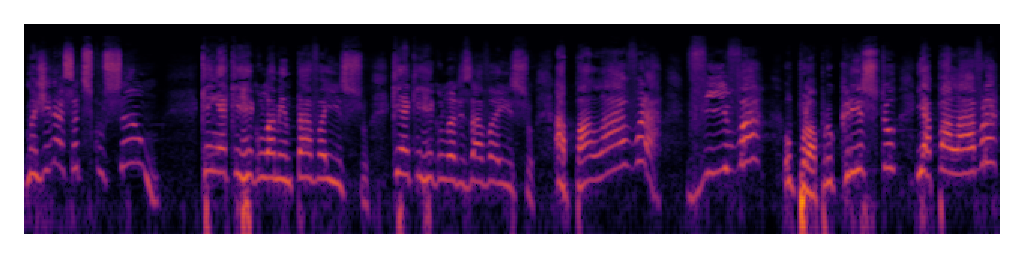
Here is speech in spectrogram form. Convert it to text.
Imagina essa discussão. Quem é que regulamentava isso? Quem é que regularizava isso? A palavra viva, o próprio Cristo, e a palavra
